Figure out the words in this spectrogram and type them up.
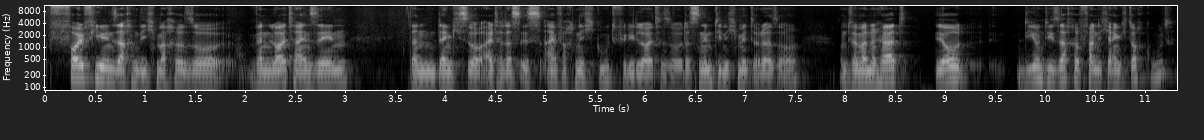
voll vielen Sachen, die ich mache, so, wenn Leute einen sehen, dann denke ich so, Alter, das ist einfach nicht gut für die Leute so, das nimmt die nicht mit oder so. Und wenn man dann hört, yo, die und die Sache fand ich eigentlich doch gut,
